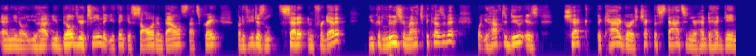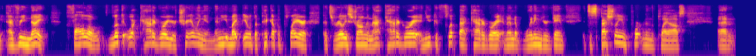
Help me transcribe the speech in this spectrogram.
and you know you have you build your team that you think is solid and balanced. That's great, but if you just set it and forget it, you could lose your match because of it. What you have to do is check the categories, check the stats in your head to head game every night. Follow, look at what category you're trailing in. Then you might be able to pick up a player that's really strong in that category and you could flip that category and end up winning your game. It's especially important in the playoffs. And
